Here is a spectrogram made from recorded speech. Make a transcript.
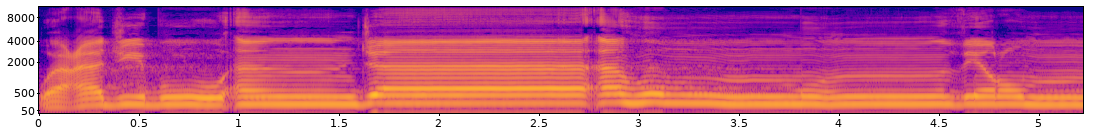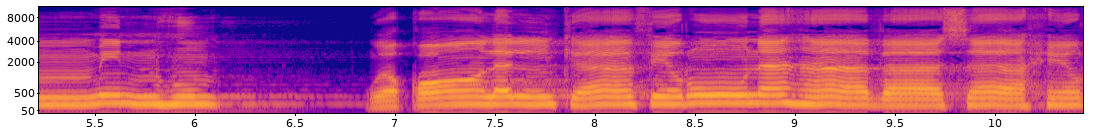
وعجبوا أن جاءهم منذر منهم وقال الكافرون هذا ساحر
